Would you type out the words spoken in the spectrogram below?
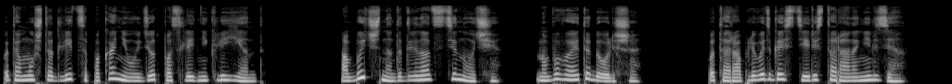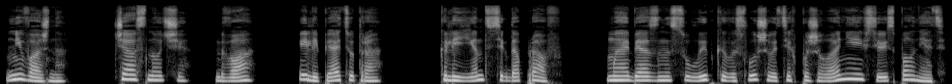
потому что длится, пока не уйдет последний клиент. Обычно до 12 ночи, но бывает и дольше. Поторапливать гостей ресторана нельзя. Неважно, час ночи, два или пять утра. Клиент всегда прав. Мы обязаны с улыбкой выслушивать их пожелания и все исполнять.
